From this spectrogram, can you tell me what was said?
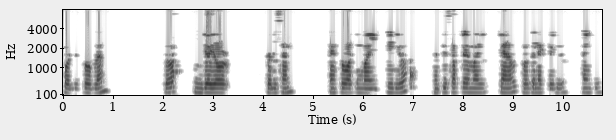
for this problem. So enjoy your solution. Thanks for watching my video and please subscribe my channel for the next video. Thank you.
